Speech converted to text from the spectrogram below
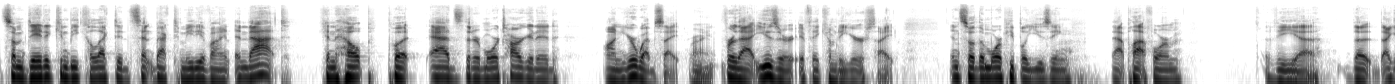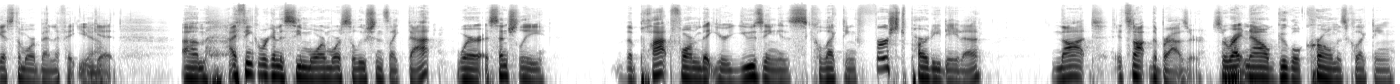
some data can be collected, sent back to Mediavine, and that can help put ads that are more targeted on your website Right. for that user if they come to your site. And so the more people using that platform, the uh, the I guess the more benefit you Yeah. get. Um, I think we're going to see more and more solutions like that, where essentially the platform that you're using is collecting first party data, not it's not the browser. So right now Google Chrome is collecting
